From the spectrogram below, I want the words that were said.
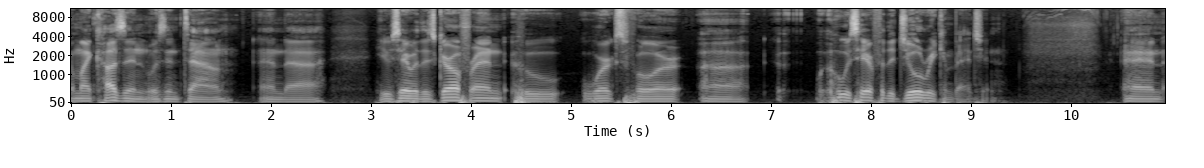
my cousin was in town, and uh, he was here with his girlfriend, who works for uh, who was here for the jewelry convention. And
